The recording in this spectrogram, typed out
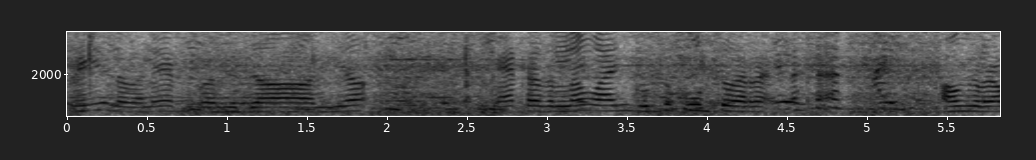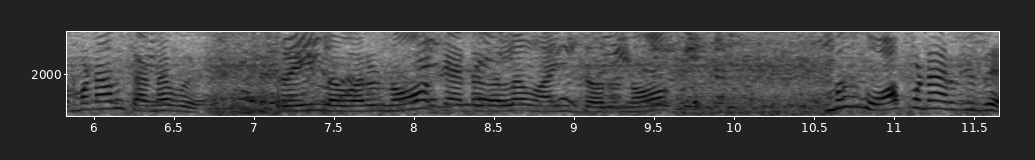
ட்ரெயினில் விளையாட்டு பாருங்க ஜாலியாக கேட்டதெல்லாம் வாங்கி கொடுத்து கூப்பிட்டு வரேன். அவங்க ரொம்ப நாள் கனவு. ட்ரெயினில் வரணும் கேட்டதெல்லாம் வாங்கி தரணும். அம்மா ஓப்பனாக இருக்குது.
